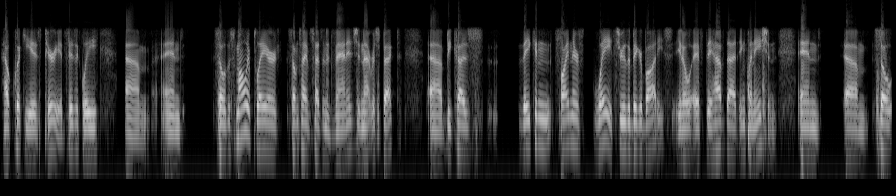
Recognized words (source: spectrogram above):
how quick he is, period, physically, um, and so the smaller player sometimes has an advantage in that respect uh, because they can find their way through the bigger bodies. You know, if they have that inclination, and um, so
